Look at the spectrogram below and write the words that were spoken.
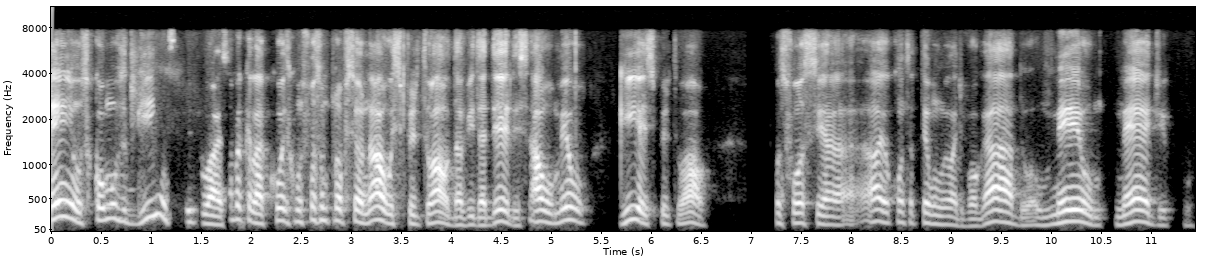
têm os como os guias espirituais. Sabe aquela coisa, como se fosse um profissional espiritual da vida deles? Ah, o meu guia espiritual como se fosse, ah, eu contratei um advogado, o meu médico,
